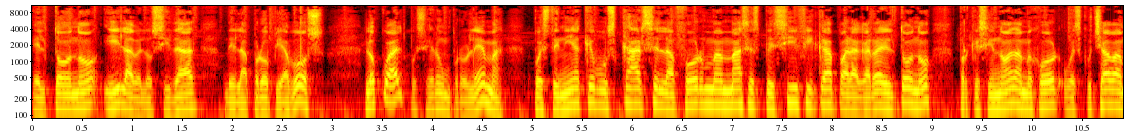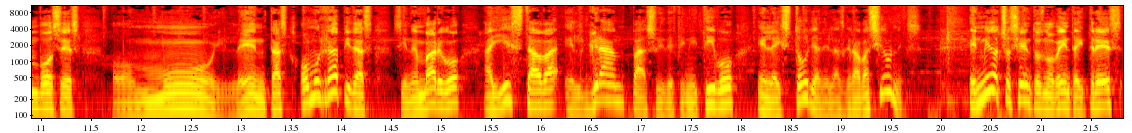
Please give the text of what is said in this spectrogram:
el tono y la velocidad de la propia voz. Lo cual, pues era un problema, pues tenía que buscarse la forma más específica para agarrar el tono, porque si no, a lo mejor o escuchaban voces o muy lentas o muy rápidas. Sin embargo, ahí estaba el gran paso y definitivo en la historia de las grabaciones. En 1893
